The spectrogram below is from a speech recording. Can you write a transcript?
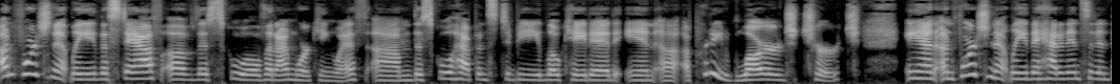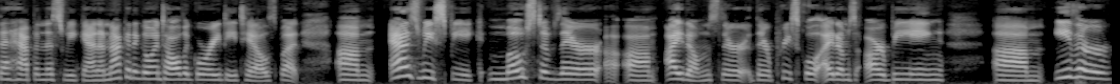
unfortunately, the staff of the school that I'm working with, um, the school happens to be located in a, a, pretty large church. And unfortunately, they had an incident that happened this weekend. I'm not going to go into all the gory details, but um, as we speak, most of their uh, um, items, their, their preschool items, are being um, either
